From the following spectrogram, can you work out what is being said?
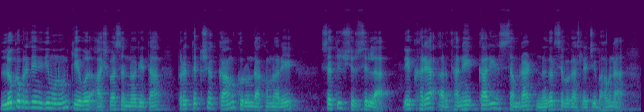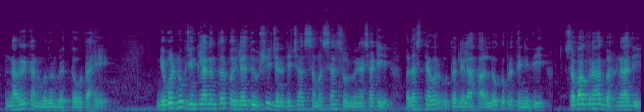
लोकप्रतिनिधी म्हणून केवळ आश्वासन न देता प्रत्यक्ष काम करून दाखवणारे सतीश शिरसिल्ला एक खऱ्या अर्थाने कार्यसम्राट नगरसेवक असल्याची भावना नागरिकांमधून व्यक्त होत आहे. निवडणूक जिंकल्यानंतर पहिल्याच दिवशी जनतेच्या समस्या सोडविण्यासाठी रस्त्यावर उतरलेला हा लोकप्रतिनिधी सभागृहात बसण्याआधी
